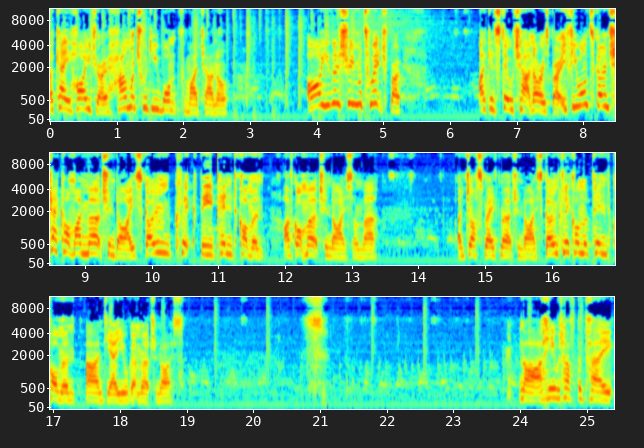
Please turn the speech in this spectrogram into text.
Okay, Hydro, how much would you want for my channel? Oh, you're going to stream on Twitch, bro? I can still chat Norris, bro. If you want to go and check out my merchandise, go and click the pinned comment. I've got merchandise on there. I just made merchandise. Go and click on the pinned comment, and yeah, you'll get merchandise. Nah, he would have to pay.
